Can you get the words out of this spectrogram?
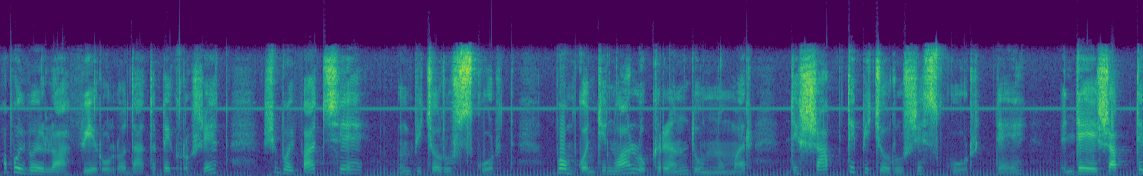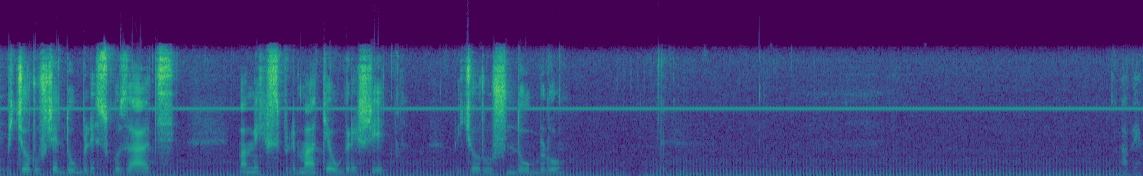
Apoi voi lua firul odată pe croșet și voi face un picioruș scurt. Vom continua lucrând un număr de șapte piciorușe scurte, de șapte piciorușe duble, scuzați, m-am exprimat eu greșit, picioruș dublu, avem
